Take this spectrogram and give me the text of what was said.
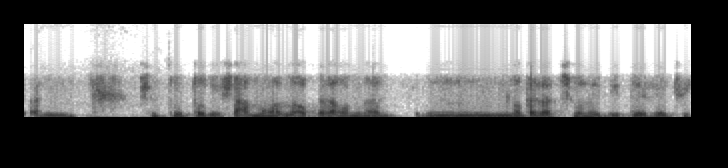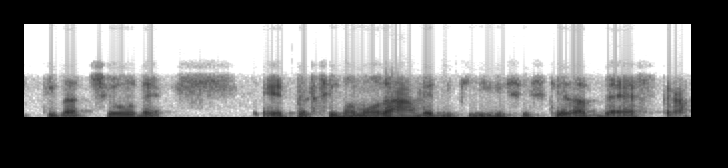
c'è tutto diciamo, all'opera un, un'operazione di delegittimazione e persino morale di chi si schiera a destra.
